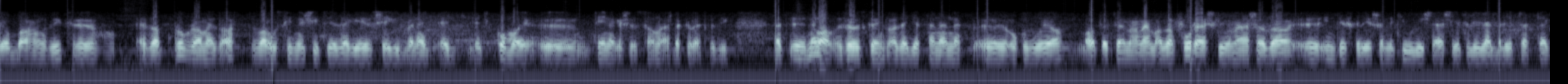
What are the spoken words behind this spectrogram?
jobban hangzik. Ez a program ez azt valószínűsíti, hogy az egészségügyben egy, egy, egy komoly, tényleges összeomlás bekövetkezik. Tehát nem a zöld könyv az egyetlen ennek okozója alapvetően, hanem az a forráskívánás, az a intézkedés, amit július 1-től életbe léptettek,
